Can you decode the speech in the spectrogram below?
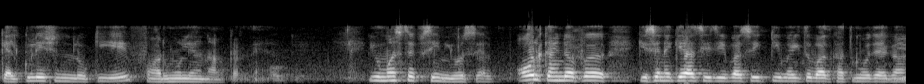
ਕੈਲਕੂਲੇਸ਼ਨ ਲੋਕੀ ਇਹ ਫਾਰਮੂਲਿਆਂ ਨਾਲ ਕਰਦੇ ਹਨ you must have seen yourself all kind of uh, ਕਿਸੇ ਨੇ ਕਿਹਾ ਸੀ ਜੀ ਬਸ 21 ਮਈ ਤੋਂ ਬਾਅਦ ਖਤਮ ਹੋ ਜਾਏਗਾ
